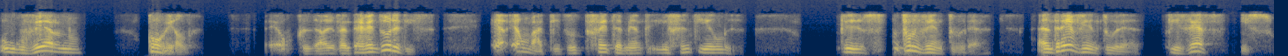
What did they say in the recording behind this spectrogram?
um governo com ele. É o que André Ventura disse. É, é uma atitude perfeitamente infantil. Que se porventura André Ventura fizesse isso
